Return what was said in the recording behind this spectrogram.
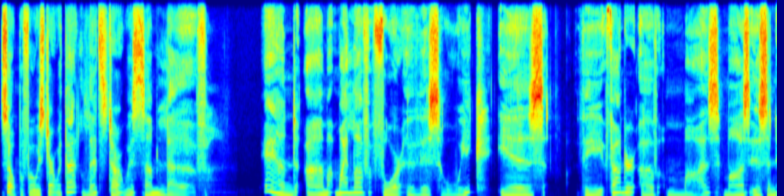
So, before we start with that, let's start with some love. And um, my love for this week is the founder of Moz. Moz is an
